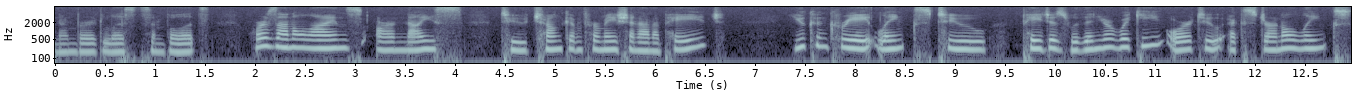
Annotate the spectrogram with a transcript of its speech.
numbered lists and bullets. Horizontal lines are nice to chunk information on a page. You can create links to pages within your wiki or to external links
